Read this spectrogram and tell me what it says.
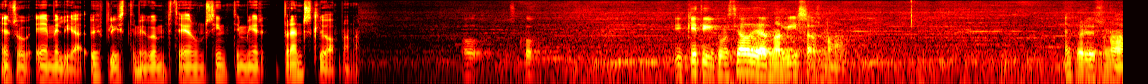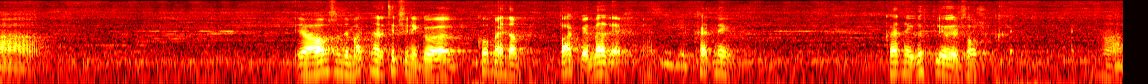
eins og Emilia upplýsti mig um þegar hún síndi mér brennsluofnana. Og sko, ég get ekki komist hjá því að lýsa svona einhverju svona já, svona magnari tilfinningu að koma inn á bakvið með þér. Mhm. Hvernig, hvernig upplifir fólk svona,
